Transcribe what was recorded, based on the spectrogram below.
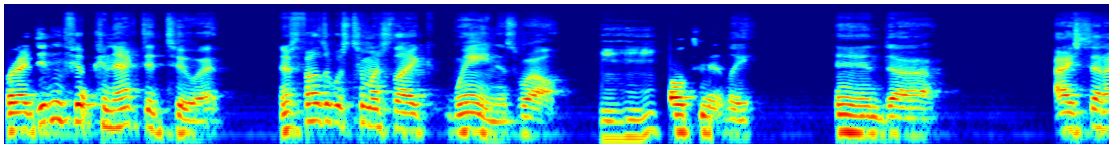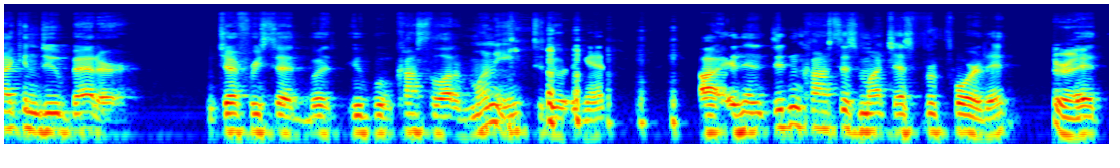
but I didn't feel connected to it, and I felt it was too much like Wayne as well. hmm Ultimately, and uh, I said I can do better. Jeffrey said, but it will cost a lot of money to do it again. uh, and it didn't cost as much as reported. Right. It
